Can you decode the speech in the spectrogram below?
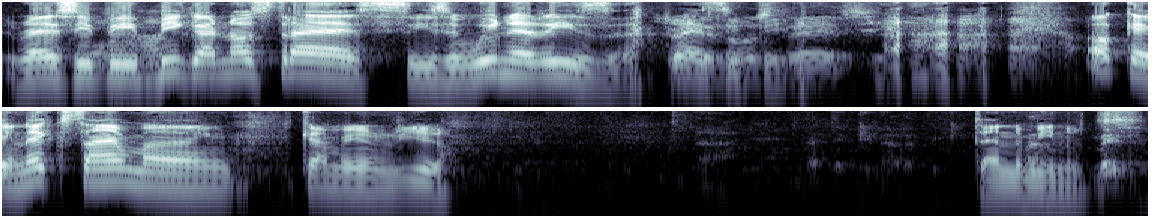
Recipe oh, bigger no stress is winner is recipe. No okay, next time uh, come in here. Ten minutes.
